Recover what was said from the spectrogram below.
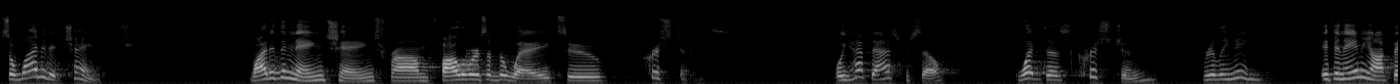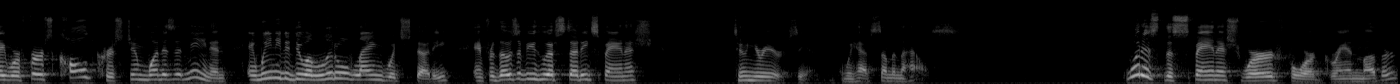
So, why did it change? Why did the name change from followers of the way to Christians? Well, you have to ask yourself what does Christian really mean? If in Antioch they were first called Christian, what does it mean? And, and we need to do a little language study. And for those of you who have studied Spanish, tune your ears in. And we have some in the house. What is the Spanish word for grandmother?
